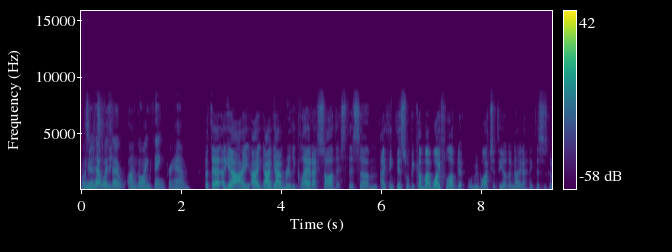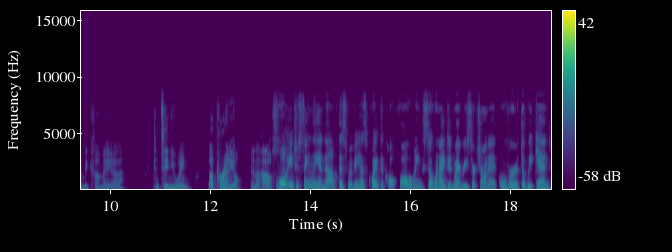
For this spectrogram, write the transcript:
Who knew that a was an ongoing thing for him? But that, uh, yeah, I, I, I, yeah, I'm really glad I saw this. This, um, I think this will become. My wife loved it when we watched it the other night. I think this is going to become a uh, continuing, uh, perennial in the house. Well, interestingly enough, this movie has quite the cult following. So when I did my research on it over the weekend,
